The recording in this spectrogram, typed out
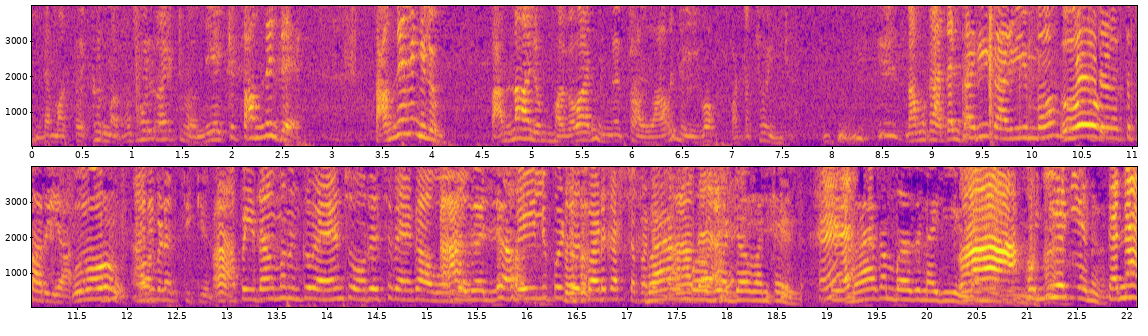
എന്റെ മക്കൾക്ക് നിറസോലമായിട്ട് വന്ന് എനിക്ക് തന്നില്ലേ? തന്നില്ലെങ്കിലും തന്നാലും ഭഗവാൻ നിങ്ങൾക്ക് അള്ളാവ് ദൈവം പടച്ചോണ്ട് നമുക്ക് അതല്ല. അരി കഴിയുമ്പോ അടുത്ത് പറയാം. അരി ഇവിടെ എത്തിക്കും. അപ്പൊ ഇതാവുമ്പോ നിങ്ങക്ക് വേഗം ചോറ് വെച്ച് വേഗം ആവുമല്ലോ. ആകുമല്ലോ. വെയിലിൽ പോയിട്ട് ഒരുപാട് കഷ്ടപ്പെടും തന്നെ?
